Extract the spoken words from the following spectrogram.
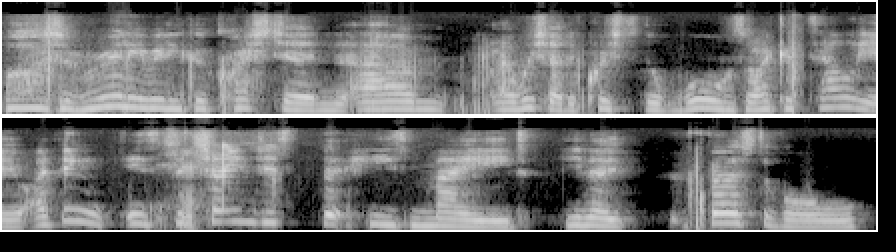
Oh, it's a really, really good question. Um, I wish I had a crystal ball so I could tell you. I think it's the changes that he's made. You know, first of all,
